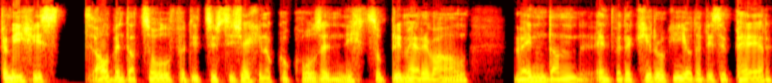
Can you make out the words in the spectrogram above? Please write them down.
für mich ist Albendazol für die zystische Echinokokose nicht so primäre Wahl. Wenn, dann entweder Chirurgie oder diese PER.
